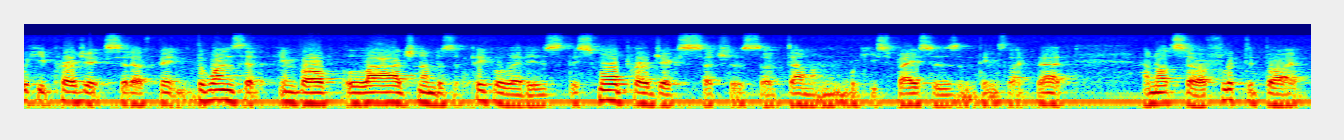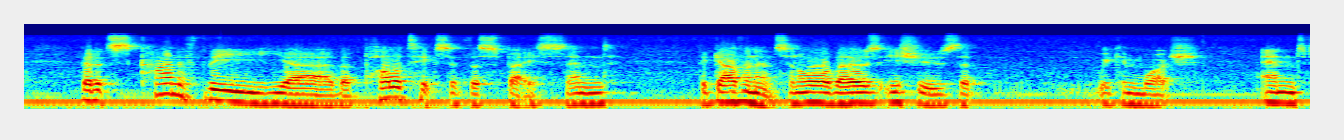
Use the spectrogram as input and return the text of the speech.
wiki projects that I've been, the ones that involve large numbers of people, that is, the small projects such as I've done on Wikispaces and things like that, are not so afflicted by it. But it's kind of the uh, the politics of the space and the governance and all those issues that we can watch, and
